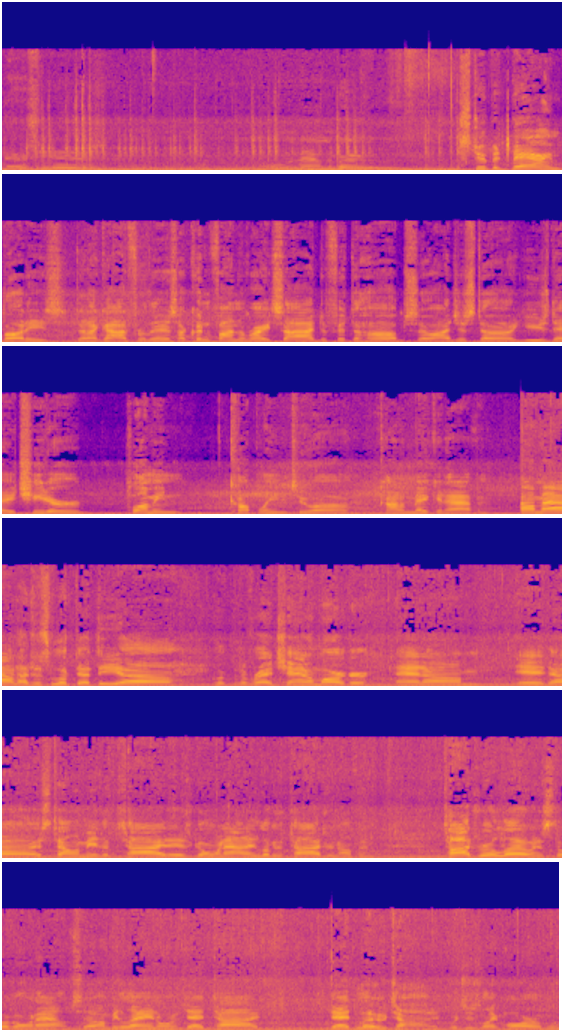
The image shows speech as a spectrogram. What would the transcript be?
There she is. Rolling down the road. Stupid bearing buddies that I got for this. I couldn't find the right side to fit the hub, so I just uh, used a cheater plumbing coupling to uh, kind of make it happen. I'm out. I just looked at the uh, looked at the red channel marker, and um, it uh, it's telling me that the tide is going out. And look at the tides or nothing. Tide's real low and it's still going out, so I'm gonna be laying on a dead tide, dead low tide, which is like horrible.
